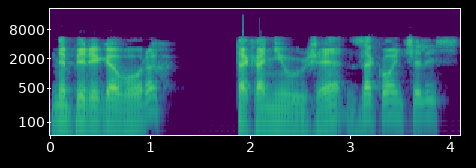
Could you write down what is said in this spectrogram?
На переговорах? Так они уже закончились.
